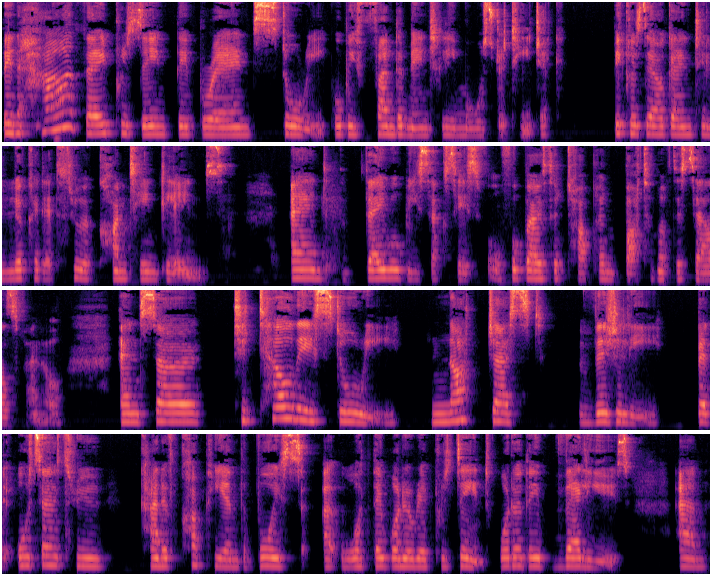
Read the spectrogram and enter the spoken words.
then how they present their brand story will be fundamentally more strategic because they are going to look at it through a content lens and they will be successful for both the top and bottom of the sales funnel. And so to tell their story, not just visually, but also through kind of copy and the voice, what they want to represent, what are their values. Um,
